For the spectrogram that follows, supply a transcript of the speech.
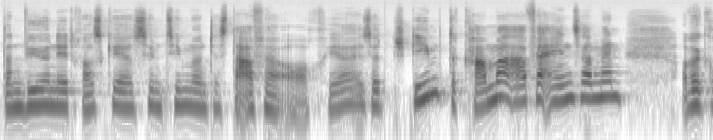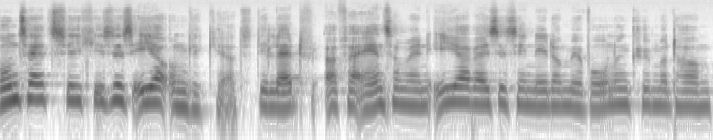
dann will er nicht rausgehen aus dem Zimmer und das darf er auch. Ja. Also stimmt, da kann man auch vereinsamen, aber grundsätzlich ist es eher umgekehrt. Die Leute vereinsamen eher, weil sie sich nicht um ihr Wohnen gekümmert haben,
